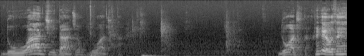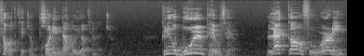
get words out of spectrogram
놓아주다죠. 놓아주다. 놓아주다. 그러니까 여기서 해석 어떻게 했죠? 버린다고 의역해놨죠. 그리고 뭘 배우세요? Let go of worrying.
